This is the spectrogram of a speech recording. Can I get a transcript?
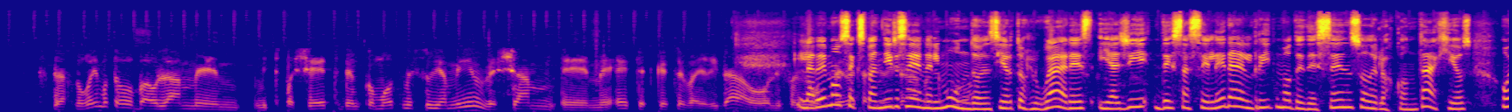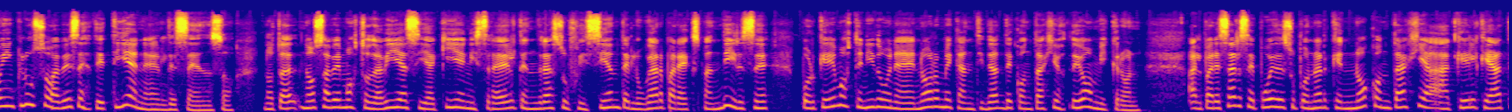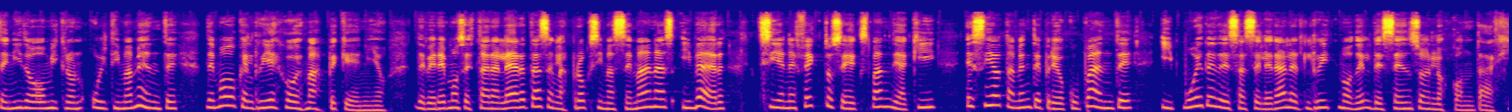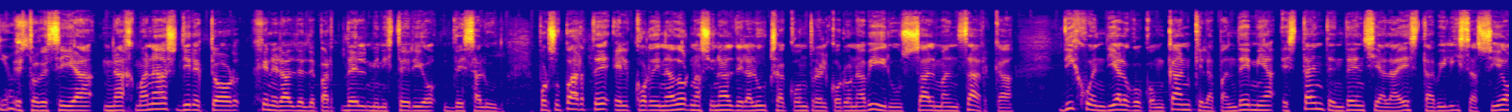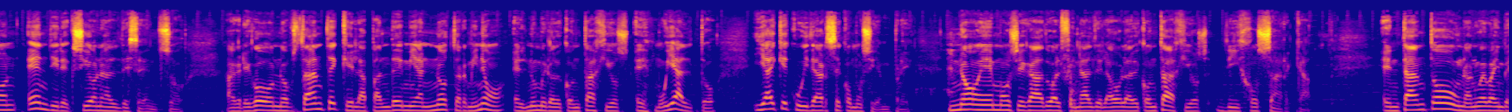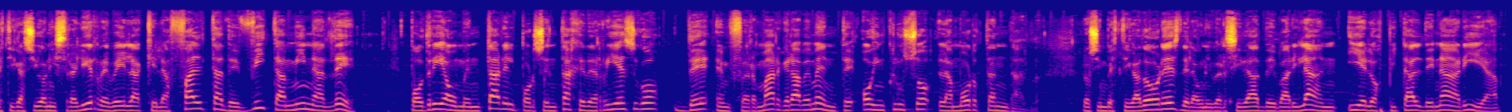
La vemos expandirse en el mundo en ciertos lugares y allí desacelera el ritmo de descenso de los contagios o incluso a veces detiene el descenso. No, no sabemos todavía si aquí en Israel tendrá suficiente lugar para expandirse porque hemos tenido una enorme cantidad de contagios de Omicron. Al parecer se puede suponer que no contagia a aquel que ha tenido Omicron últimamente, de modo que el riesgo es más pequeño. Deberemos estar alertas en las próximas semanas y ver si en efecto se expande aquí. Es ciertamente preocupante y puede desacelerar el ritmo del descenso en los contagios. Esto decía Nachmanash, director general del, del Ministerio de Salud. Por su parte, el coordinador nacional de la lucha contra el coronavirus, Salman Zarka, dijo en diálogo con Khan que la pandemia está en tendencia a la estabilización en dirección al descenso. Agregó, no obstante, que la pandemia no terminó, el número de contagios es muy alto y hay que cuidarse como siempre. No hemos llegado al final de la ola de contagios, dijo Sarka. En tanto, una nueva investigación israelí revela que la falta de vitamina D podría aumentar el porcentaje de riesgo de enfermar gravemente o incluso la mortandad. Los investigadores de la Universidad de Barilán y el Hospital de Naharía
